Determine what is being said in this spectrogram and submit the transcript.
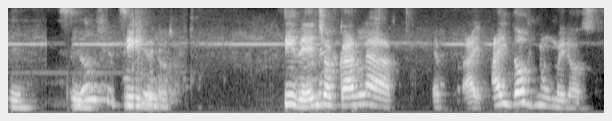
Sí, El 11%. Sí, de hecho, Carla, eh, hay, dos números.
